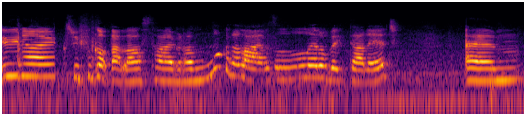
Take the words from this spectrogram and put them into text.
Uno because we forgot that last time and I'm not gonna lie I was a little bit gutted um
